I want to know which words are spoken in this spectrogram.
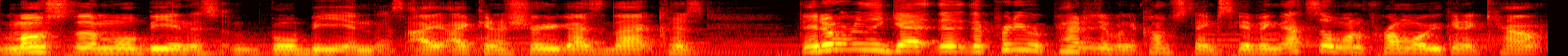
most of them will be in this. Will be in this. I, I can assure you guys of that because they don't really get, they're, they're pretty repetitive when it comes to Thanksgiving. That's the one promo you can account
